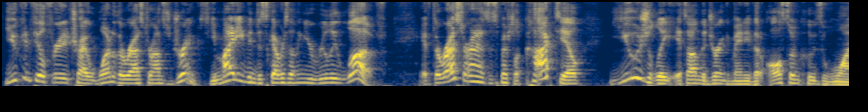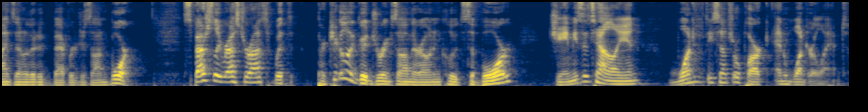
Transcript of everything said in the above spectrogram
you can feel free to try one of the restaurant's drinks. You might even discover something you really love. If the restaurant has a special cocktail, usually it's on the drink menu that also includes wines and other beverages on board. Specialty restaurants with particularly good drinks on their own include Sabor, Jamie's Italian, 150 Central Park, and Wonderland.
